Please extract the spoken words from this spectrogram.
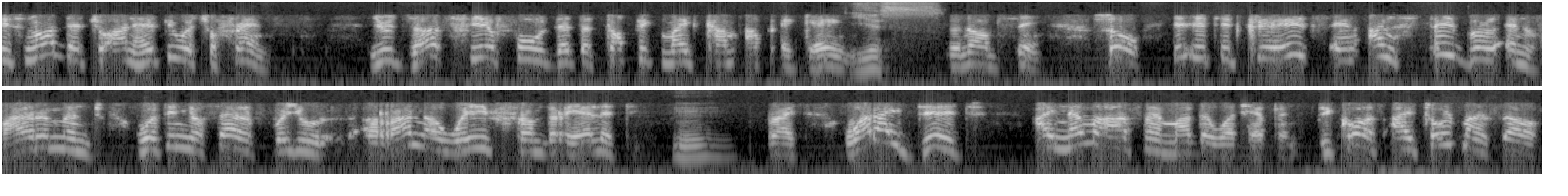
it's not that you're unhappy with your friends. You're just fearful that the topic might come up again. Yes. You know what I'm saying? So it, it, creates an unstable environment within yourself where you run away from the reality. Mm. Right. What I did, I never asked my mother what happened because I told myself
